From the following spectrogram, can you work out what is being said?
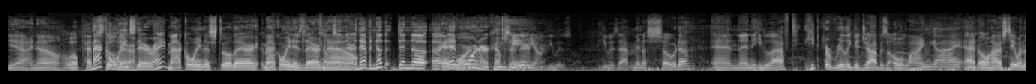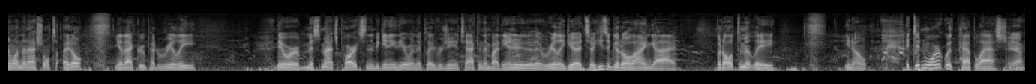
Yeah, I know. Well, Pep's still McElwain's there, right? McElwain is still there. McElwain is there Comes now. in there. They have another. Then uh, uh, Ed, Warinner, comes came, in there. You know, he was he was at Minnesota and then he left. He did a really good job as an O line guy at Mm-hmm. Ohio State when they won the national title. You know, that group had really. They were mismatched parts in the beginning of the year when they played Virginia Tech, and then by the end of the year, they're really good. So he's a good O line guy. But ultimately, you know, it didn't work with Pep last year,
